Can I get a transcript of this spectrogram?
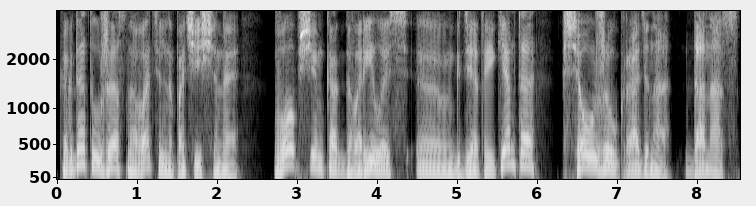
когда-то уже основательно почищенное. В общем, как говорилось э, где-то и кем-то, все уже украдено до нас.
